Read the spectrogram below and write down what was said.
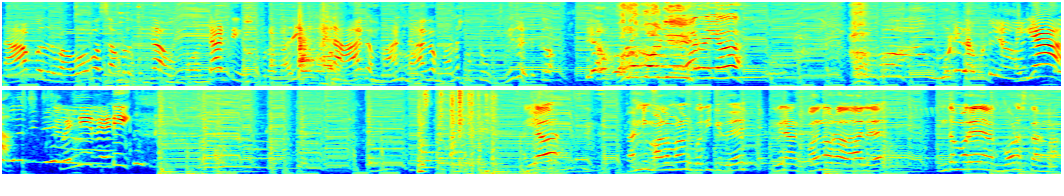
நாற்பது ரூபா ஓவ சம்பளத்துக்கு அவன் பொண்டாட்டி கூப்பிடுற மாதிரி நாகம்மா நாகம்மான்னு கூப்பிட்டு உயிர் எடுக்கிறோம் ஐயா வெந்நீர் ரெடி. ஐயா தண்ணி மலை மலம் கொதிக்குது. இவர் எனக்கு பதினோராவது ஆளு. இந்த முறையே எனக்கு போனஸ் தரணும்.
